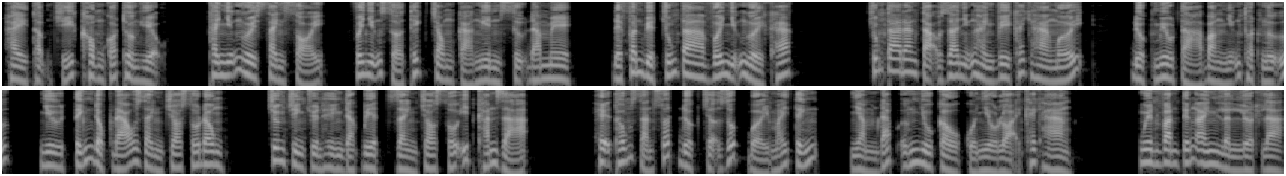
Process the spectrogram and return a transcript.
hay thậm chí không có thương hiệu, thành những người sành sỏi với những sở thích trong cả nghìn sự đam mê để phân biệt chúng ta với những người khác. Chúng ta đang tạo ra những hành vi khách hàng mới, được miêu tả bằng những thuật ngữ như tính độc đáo dành cho số đông, chương trình truyền hình đặc biệt dành cho số ít khán giả. Hệ thống sản xuất được trợ giúp bởi máy tính nhằm đáp ứng nhu cầu của nhiều loại khách hàng. Nguyên văn tiếng Anh lần lượt là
